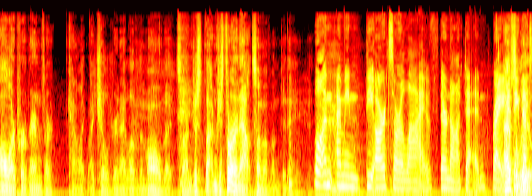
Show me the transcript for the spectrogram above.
all our programs are kind of like my children. I love them all, but so I'm just I'm just throwing out some of them today. Well, and I mean, the arts are alive; they're not dead, right? Absolutely. I think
